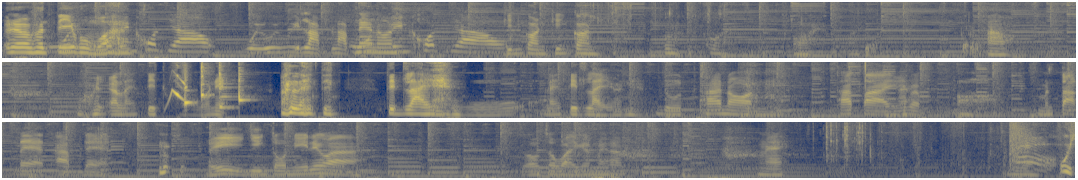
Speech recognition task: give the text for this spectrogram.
เออมันตีผมว่าโอ้ยลิ้นโคตรยาวอุ้ยอุ้ยอุ้ยหลับหลับแน่นอนโยลิ้นโคตรยาว กินก่อนกินก่อนโอ้ยโอ้ยโอ้ยโอ้ยอ้าว โอ้ยอะไรติดหัวเนี่ย อะไรติดติดไหลโอ้โหอะไรติดไหลวะเนี่ย ดูท่านอนท่าตายนี่แบบอ๋อมันตากแดดอาบแดด เฮ้ยยิงตัวนี้ดีกว่า เราจะไหวกันไหมครับไงอุ้ย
